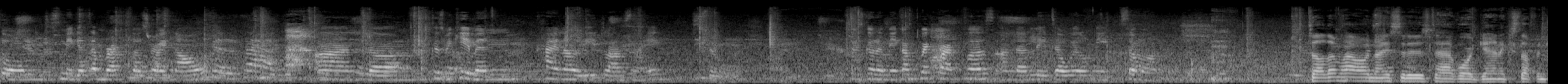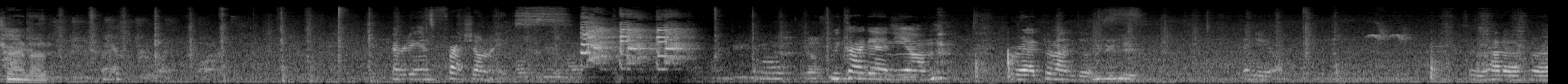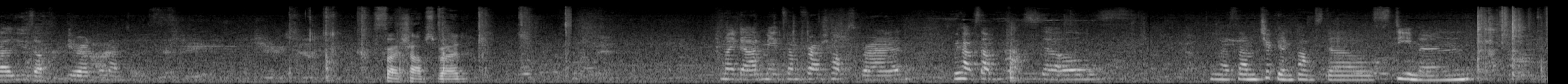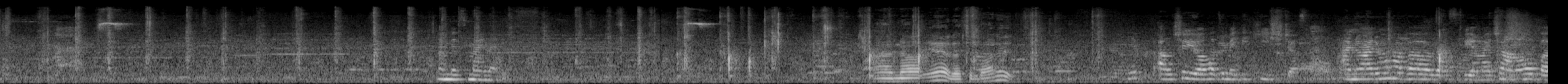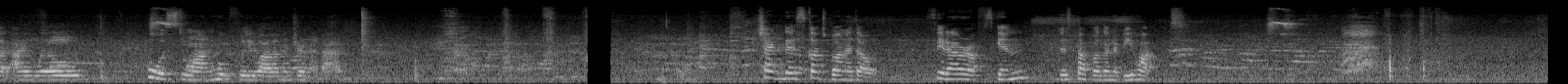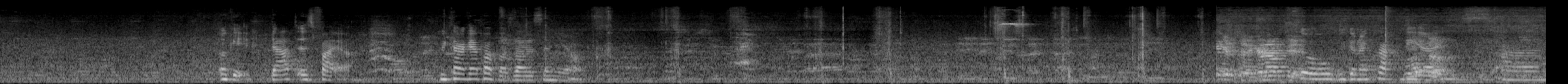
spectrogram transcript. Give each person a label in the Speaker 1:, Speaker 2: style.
Speaker 1: Just making some breakfast right now. And because we came in kind of late last night, so just gonna make a quick breakfast and then later we'll make some.
Speaker 2: Tell them how nice it is to have organic stuff in Trinidad.
Speaker 1: Everything is fresh and nice. We can't get any um, red pimentos in New York. We had to really use up the red.
Speaker 2: Fresh hops bread.
Speaker 1: My dad made some fresh hops bread. We have some pastelles. We have some chicken pastelles, steaming. I miss my knife.
Speaker 2: And uh, yeah, that's about it.
Speaker 1: Yep, I'll show you all how to make the quiche just now. I know I don't have a recipe on my channel, but I will post one hopefully while I'm in Trinidad. Check this scotch bonnet out. See that rough skin? This pepper gonna be hot. Okay, that is fire. We can't get peppers that is in New York. So we're gonna crack the eggs. Um,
